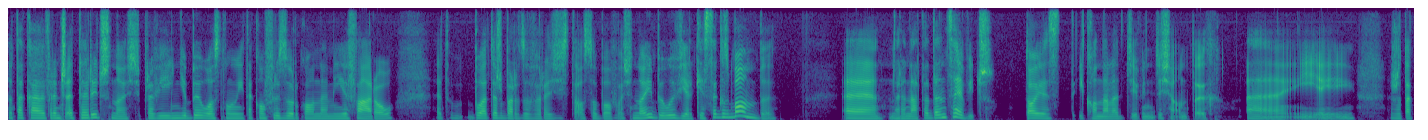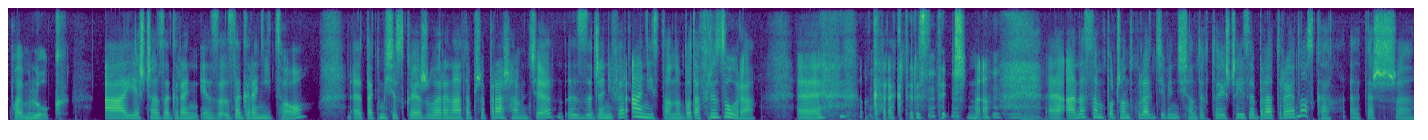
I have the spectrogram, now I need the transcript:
No taka wręcz eteryczność. Prawie jej nie było z tą jej taką fryzurką na Miję Farą. E, To była też bardzo wyrazista osobowość. No i były wielkie seksbomby. E, Renata Dęcewicz. To jest ikona lat 90. E, i jej, że tak powiem, look. A jeszcze za, grani- za, granicą, e, tak mi się skojarzyła Renata, przepraszam cię, z Jennifer Aniston, bo ta fryzura e, charakterystyczna. E, a na samym początku lat 90. to jeszcze Izabela Trojanowska e, też e,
